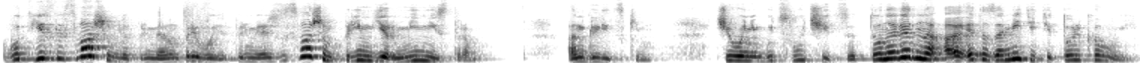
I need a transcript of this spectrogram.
Вот если с вашим, например, он приводит пример, если с вашим премьер-министром английским чего-нибудь случится, то, наверное, а это заметите только вы,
